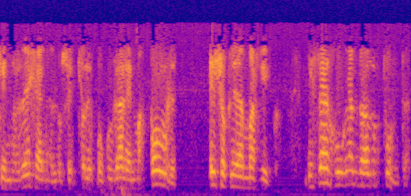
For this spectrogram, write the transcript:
que nos dejan a los sectores populares más pobres, ellos quedan más ricos. Y están jugando a dos puntas,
